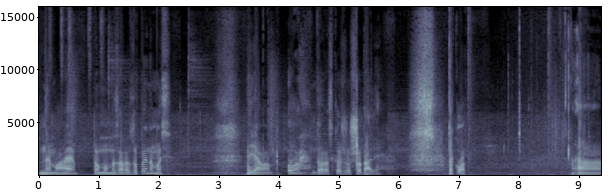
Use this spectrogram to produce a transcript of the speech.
немає. Тому ми зараз зупинимось. Я вам о, дорозкажу, що далі. Так от. А,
